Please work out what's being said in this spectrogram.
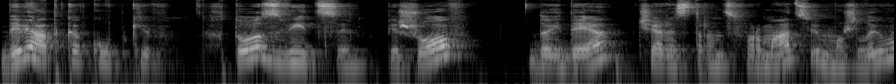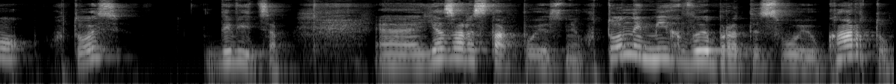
Дев'ятка кубків. Хто звідси пішов, дойде через трансформацію, можливо, хтось. Дивіться, е, я зараз так поясню: хто не міг вибрати свою карту,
